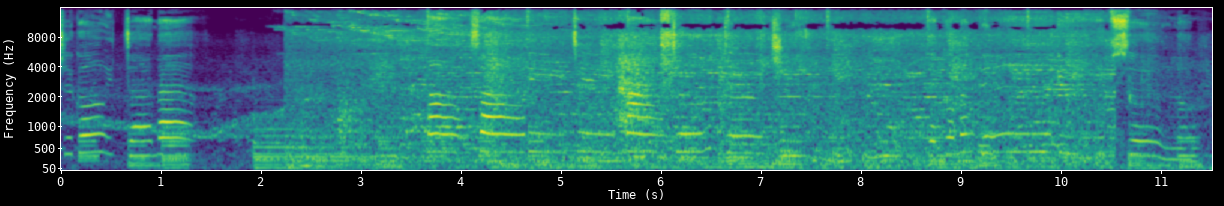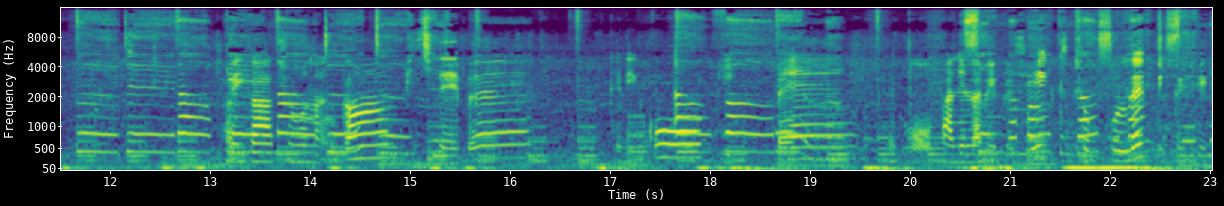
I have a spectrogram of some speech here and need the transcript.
비추고 있잖아. 저희가 주문한 건 빅세븐 그리고 빅뱅 그리고 바닐라 밀크쉐이크 초콜릿 밀크쉐이크.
